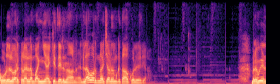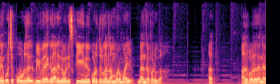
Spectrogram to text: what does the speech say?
കൂടുതൽ വർക്കുകളെല്ലാം ഭംഗിയാക്കി തരുന്നതാണ്. എല്ലാ വർക്കും വെച്ചാണ് നമുക്ക് താക്കോൽ തരിക. നമ്മുടെ വീടിനെ കുറിച്ച് കൂടുതൽ വിവരങ്ങൾ അറിയാൻ വേണ്ടി സ്ക്രീനിൽ കൊടുത്തിട്ടുള്ള നമ്പറുമായി ബന്ധപ്പെടുക. അതുപോലെ തന്നെ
